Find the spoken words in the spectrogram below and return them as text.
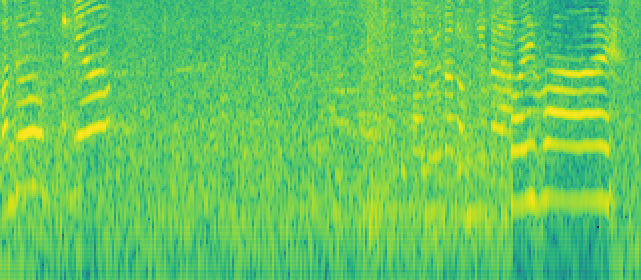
만두 안녕. 잘 놀다 갑니다. 바이바이.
